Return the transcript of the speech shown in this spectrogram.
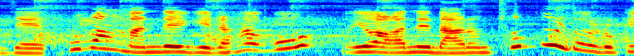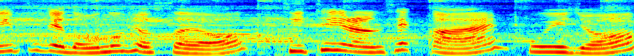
이제 코박 만들기를 하고 이 안에 나름 촛불도 이렇게 이쁘게 넣어 놓으셨어요. 디테일한 색깔 보이죠?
